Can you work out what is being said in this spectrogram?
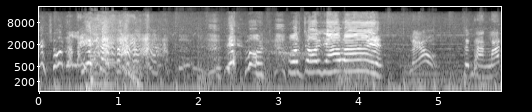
กระชนอะไรเนี่ยพี่ผมผมชนยาวเลยแล้วเส้นทางลัด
